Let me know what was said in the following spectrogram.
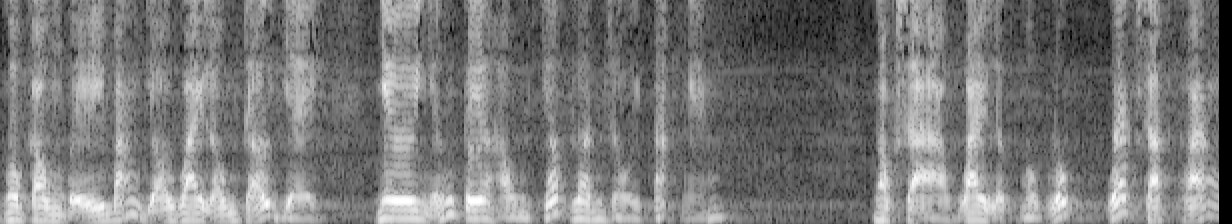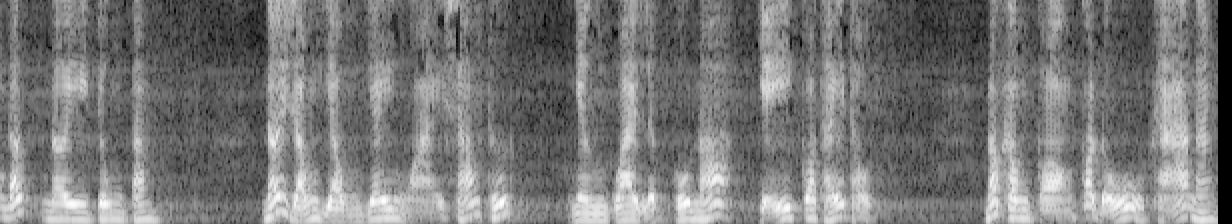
Ngô công bị bắn dội quay lộn trở về, như những tia hồng chớp lên rồi tắt ngãn. Ngọc xà quay lực một lúc, quét sạch khoảng đất nơi trung tâm. Nới rộng dòng dây ngoài sáu thước, nhưng quay lực của nó chỉ có thế thôi. Nó không còn có đủ khả năng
